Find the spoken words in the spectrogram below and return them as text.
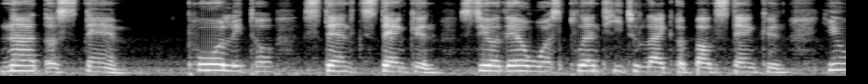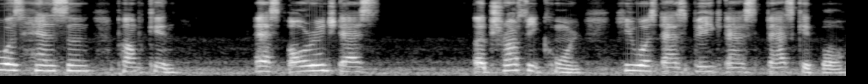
not a stem. Poor little Stan Stumpkin. Still, there was plenty to like about Stumpkin. He was handsome pumpkin, as orange as a traffic corn. He was as big as basketball,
